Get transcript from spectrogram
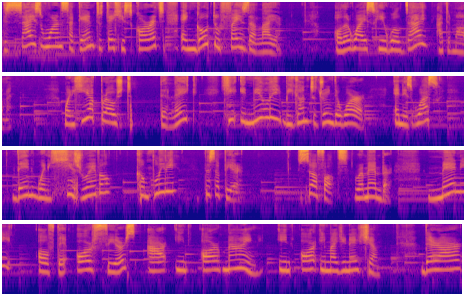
decides once again to take his courage and go to face the lion. Otherwise, he will die at the moment. When he approached the lake, he immediately began to drink the water, and it was then when his rebel completely disappeared. So, folks, remember, many of the our fears are in our mind, in our imagination. There are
